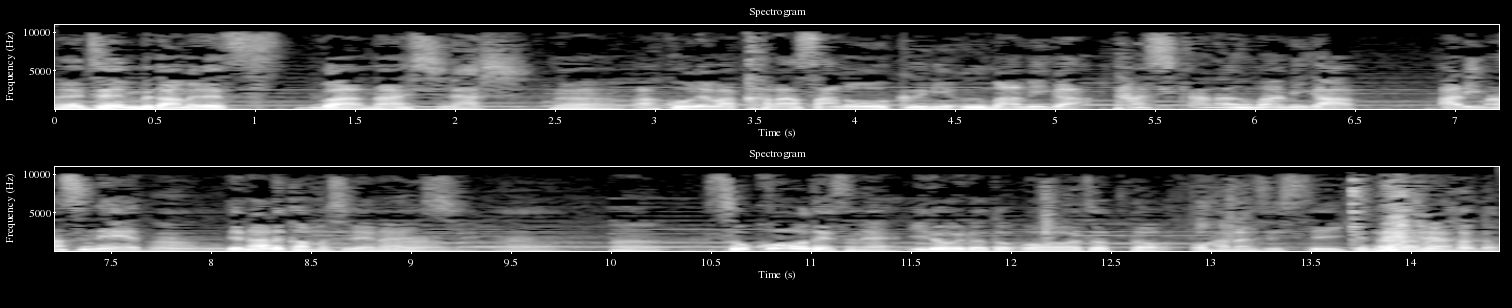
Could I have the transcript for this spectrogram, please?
うね、全部ダメです。はなしん。なし。うん。あ、これは辛さの奥に旨味が、確かな旨味がありますね。うんってなるかもしれないし。うん。そこをですね、いろいろとこう、ちょっとお話ししていけたらな。なるほど。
